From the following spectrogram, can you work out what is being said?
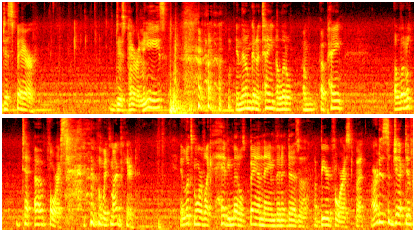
Despair. Despair knees. and then I'm gonna taint a little, um, a paint, a little uh, forest with my beard. It looks more of like a heavy metal's band name than it does a, a beard forest, but art is subjective.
